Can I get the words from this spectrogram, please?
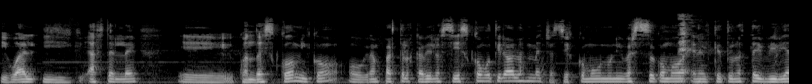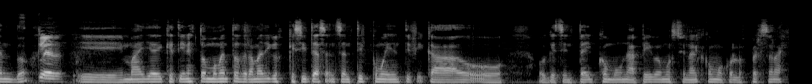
Igual y Afterlife eh, cuando es cómico o gran parte de los capítulos sí es como tirado a las mechas, sí es como un universo como en el que tú no estás viviendo. Claro. Eh, más allá de que tiene estos momentos dramáticos que sí te hacen sentir como identificado o, o que sintáis como un apego emocional como con los personajes.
